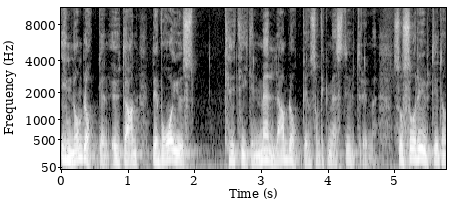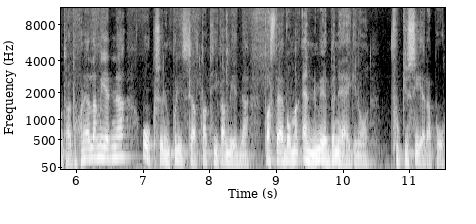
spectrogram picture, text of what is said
inom blocken utan det var just kritiken mellan blocken som fick mest utrymme. Så såg det ut i de traditionella medierna och också i de politiska alternativa medierna. Fast där var man ännu mer benägen att fokusera på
